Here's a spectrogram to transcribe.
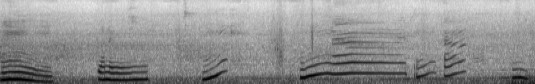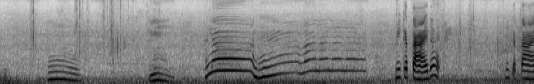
อืมตัวหนึ่งอืม มไงอืมค่ะอืมอืมอืมฮัลโหลลาลาลาลามีกระต่ายด้วย มีกระต่าย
